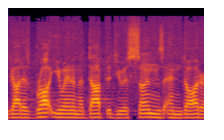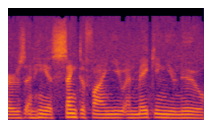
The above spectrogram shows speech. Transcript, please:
God has brought you in and adopted you as sons and daughters and he is sanctifying you and making you new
